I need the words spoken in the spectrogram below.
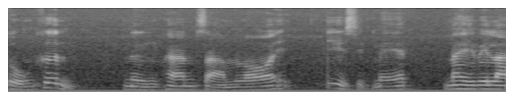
สูงขึ้น 1,320 เมตร ในเวลา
